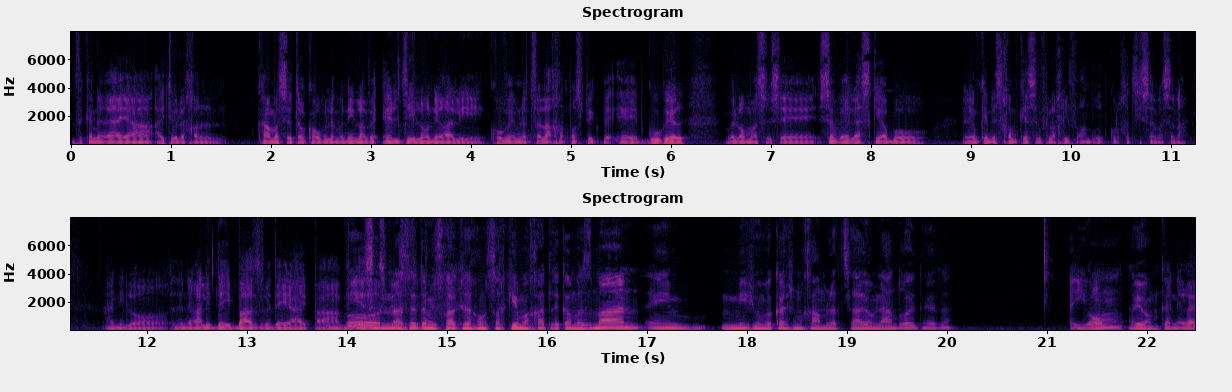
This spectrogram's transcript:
זה כנראה היה, הייתי הולך על כמה שיותר קרוב לוונילה, ו-LG לא נראה לי קרובים לצלחת מספיק בגוגל, ולא משהו ששווה להשקיע בו, אלא אם כן יש לכם כסף להחליף אנדרואיד כל חצי שנה שנה. אני לא, זה נראה לי די באז ודי הייפ, ה-V10 בואו נעשה. את המשחק שאנחנו משחקים אחת לכמה זמן. אם מישהו מבקש ממך המלצה היום לאנדרואיד, איזה? היום, היום. כנראה,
